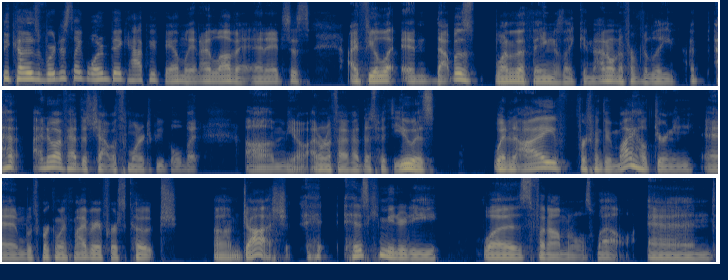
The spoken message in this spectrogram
because we're just like one big happy family and I love it. And it's just I feel and that was one of the things like and I don't know if I've really I, I know I've had this chat with one or two people, but um, you know, I don't know if I've had this with you is when I first went through my health journey and was working with my very first coach, um, Josh, his community was phenomenal as well. And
